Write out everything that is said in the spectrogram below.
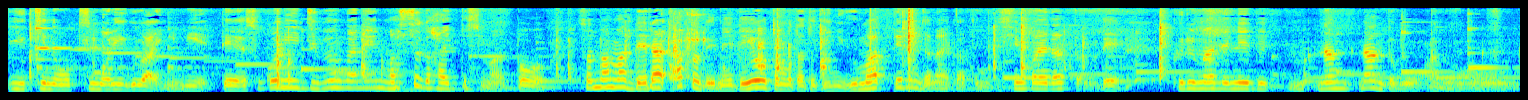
雪の積もり具合に見えてそこに自分がねまっすぐ入ってしまうとそのまま出ら後でね出ようと思った時に埋まってるんじゃないかと思って心配だったので車でねで何度もあの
